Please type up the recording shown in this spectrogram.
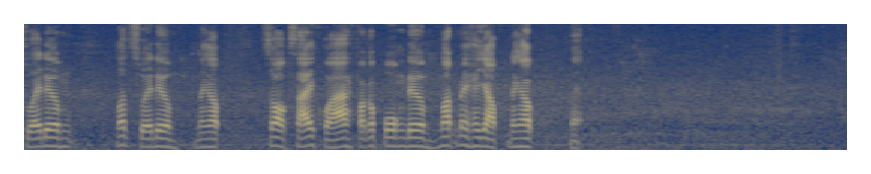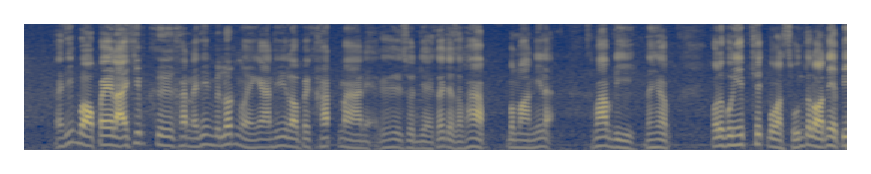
สวยเดิม รถสวยเดิมนะครับ ซอกซ้ายขวา ฝากระโปรงเดิม น็อตไม่ขยับนะครับเนี่ย อย่างที่บอกไปหลายคลิปคือคันไหนที่เป็นรถหน่วยงานที่เราไปคัดมาเนี่ยก็คือส่วนใหญ่ก็จะสภาพประมาณนี้แหละ สภาพดีนะครับเพราะรถพวกนี้เช็คประวัติศูนย์ตลอดเนี่ยปี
